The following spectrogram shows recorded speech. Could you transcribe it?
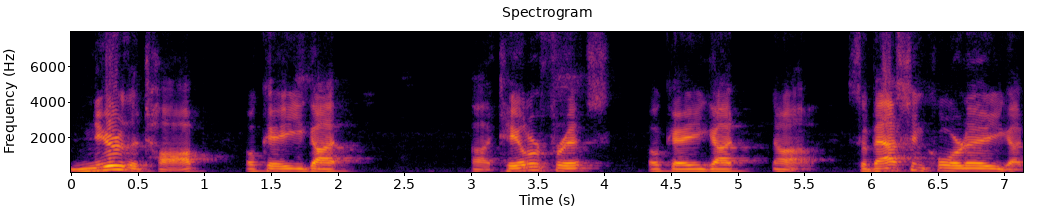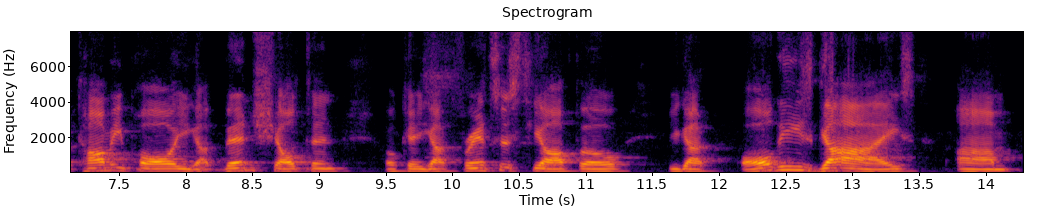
near the top, okay, you got uh, Taylor Fritz, okay, you got uh, Sebastian Korda, you got Tommy Paul, you got Ben Shelton, okay, you got Francis Tiafoe, you got all these guys um,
